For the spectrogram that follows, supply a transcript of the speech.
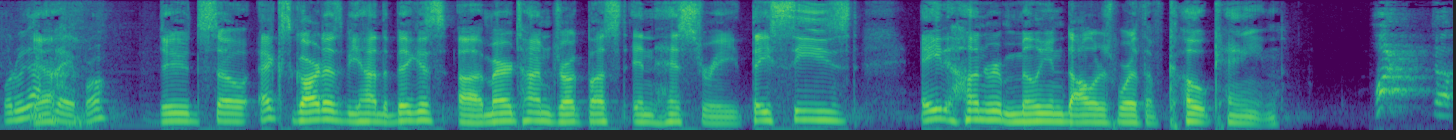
what do we got Yeah. today, bro? Dude, so ex Garda is behind the biggest uh, maritime drug bust in history. They seized $800 million worth of cocaine. What the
